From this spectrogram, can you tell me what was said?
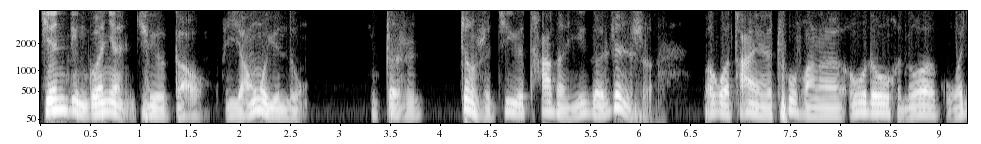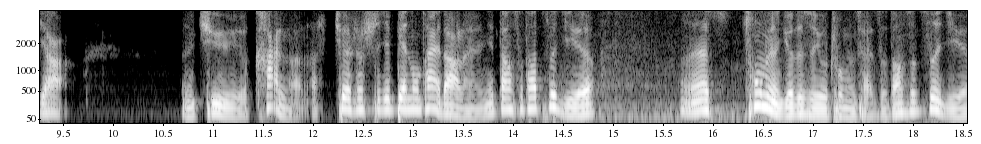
坚定观念去搞洋务运动，这是正是基于他的一个认识，包括他也出访了欧洲很多国家，去看了，确实世界变动太大了。你当时他自己，嗯，聪明绝对是有聪明才智，当时自己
